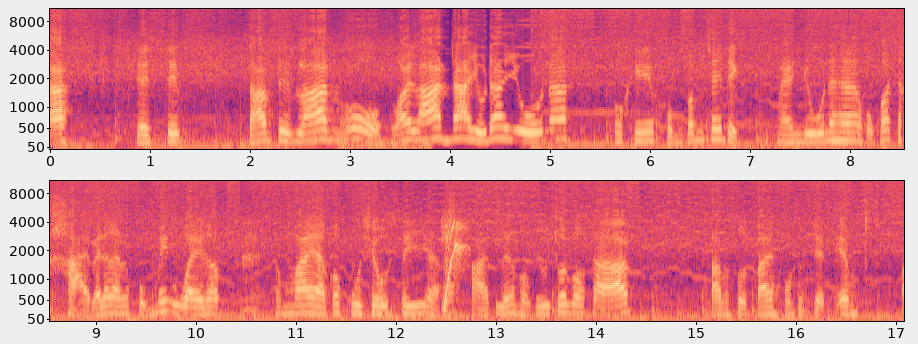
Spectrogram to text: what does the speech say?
นะ 70 30 ล้าน โอ้ร้อยล้านได้อยู่ได้อยู่นะ โอเค ผมก็ไม่ใช่เด็กแมนยูนะฮะ ผมก็จะขายไปแล้วกัน ผมไม่อวยครับทำไมอะ ก็กูเชลซีอะ ขายไปเลยของฟิวโจนบวก3ตามสุดไป 67M ไป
